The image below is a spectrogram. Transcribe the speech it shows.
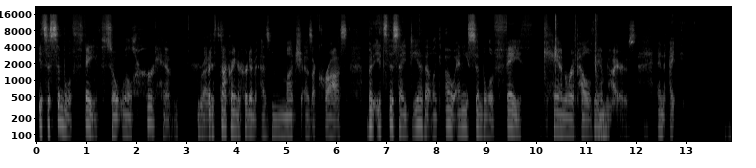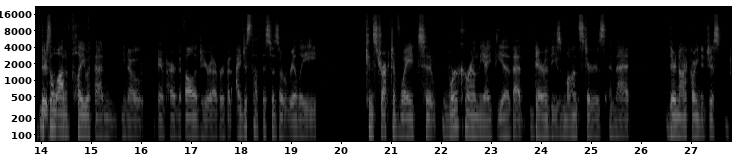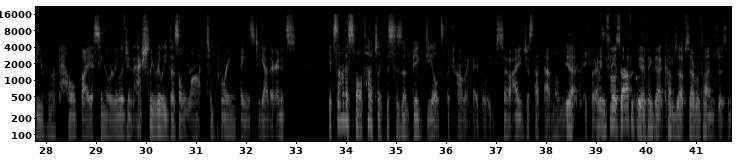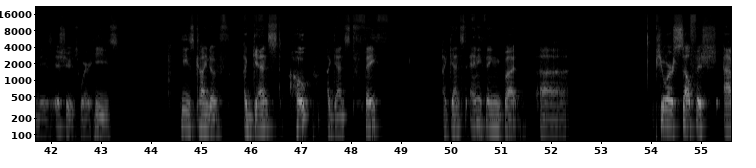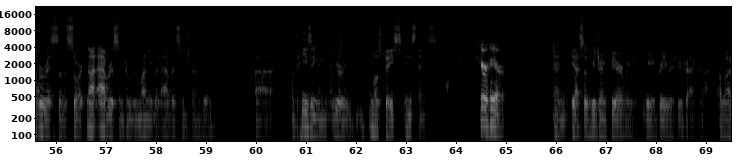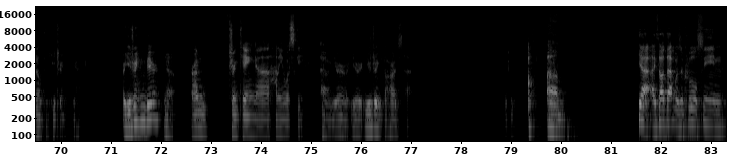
it's a symbol of faith, so it will hurt him, Right. but it's not going to hurt him as much as a cross. But it's this idea that, like, oh, any symbol of faith can repel Mhm. vampires. And I there's a lot of play with that in, you know, vampire mythology or whatever. But I just thought this was a really constructive way to work around the idea that there are these monsters and that they're not going to just be repelled by a single religion it actually really does a lot to bring things together and it's it's not a small touch like this is a big deal to the comic i believe so i just thought that moment Yeah, I mean, philosophically, I think that comes up several times just in these issues where he's he's kind of against hope, against faith, against anything but uh, pure selfish avarice of a sort. Not avarice in terms of money, but avarice in terms of uh, appeasing your most base instincts. here here And yes, as we drink beer, we we agree with you, Dracula. Although I don't think he drinks beer. Are you drinking beer? No. i'm drinking uh honey whiskey Oh, you're you're you drink the hard stuff. Um yeah, I thought that was a cool scene.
